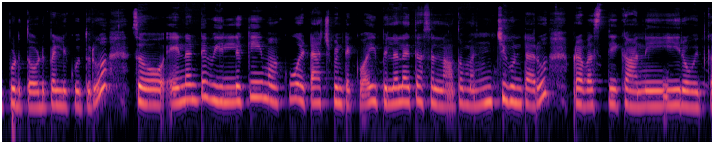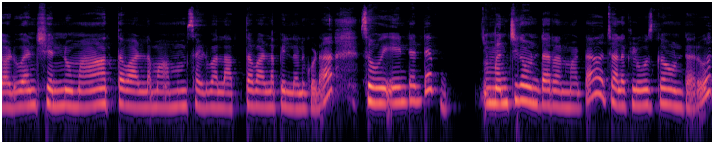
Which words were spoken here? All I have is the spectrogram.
ఇప్పుడు తోడు పెళ్ళి కూతురు. సో ఏంటంటే వీళ్ళకి మాకు అటాచ్మెంట్ ఎక్కువ. ఈ పిల్లలు అయితే అసలు నాతో మంచిగా ఉంటారు. ప్రవస్తి కానీ ఈ రోహిత్ గాడు అండ్ షెన్ను మా అత్త వాళ్ళ మా అమ్మమ్మ సైడ్ వాళ్ళ అత్త వాళ్ళ పిల్లలు కూడా. సో ఏంటంటే మంచిగా ఉంటారనమాట చాలా క్లోజ్గా ఉంటారు.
